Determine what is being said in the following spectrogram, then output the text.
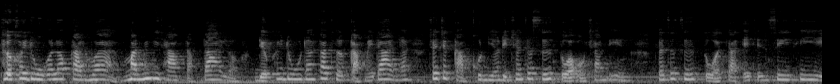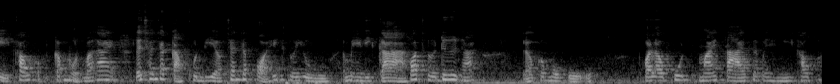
เธอค่อยดูก็แล้วกันว่ามันไม่มีทางกลับได้หรอกเดี๋ยวค่อยดูนะถ้าเธอกลับไม่ได้นะฉันจะกลับคนเดียวดิฉันจะซื้อตั๋วของฉันเองฉันจะซื้อตั๋วจากเอเจนซี่ที่เขากำหนดมาให้ แล้วฉันจะกลับคนเดียว ฉันจะปล่อยให้เธออยู่อเมริกาเพราะเธอดื้อนะแล้วก็โมโหพอเราพูดไม้ตายขึ้นไปอย่างนี้เขาก็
